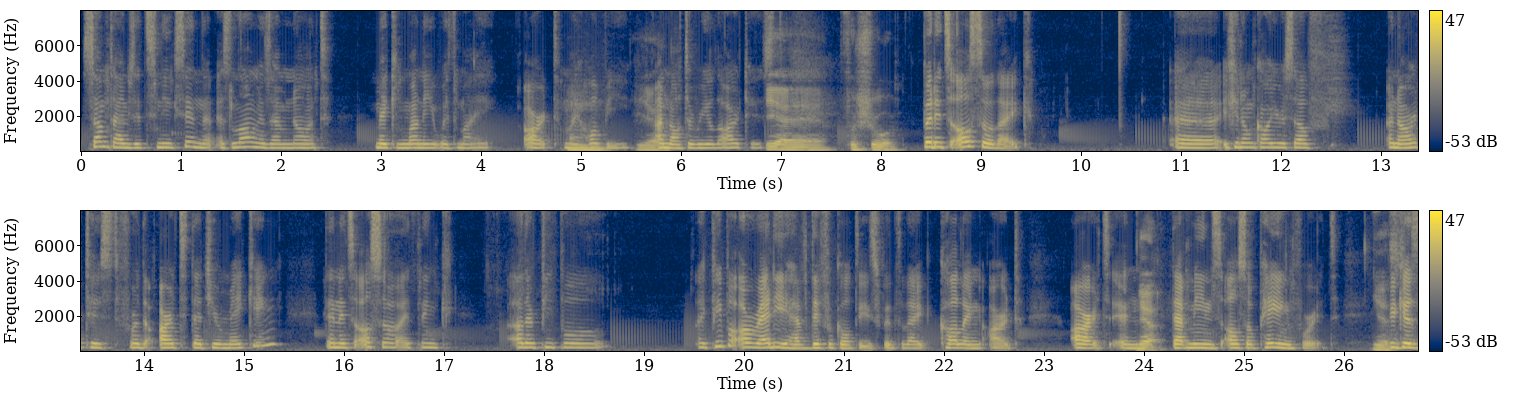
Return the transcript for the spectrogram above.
sometimes it sneaks in that as long as i'm not making money with my art my Mm, hobby yeah. i'm not a real artist yeah, yeah, yeah for sure but it's also like uh, if you don't call yourself an artist for the art that you're making then it's also i think other people like people already have difficulties with like calling art art and Yeah. that means also paying for it yes because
